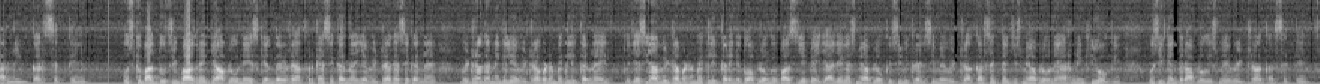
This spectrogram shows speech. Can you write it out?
अर्निंग कर सकते हैं। उसके बाद दूसरी बात रही कि आप लोगों ने इसके अंदर रेफर कैसे करना है या विड्रा कैसे करना है। विड्रा करने के लिए विड्रा बटन पर क्लिक करना है। तो जैसे ही आप विड्रा बटन पर क्लिक करेंगे तो आप लोगों के पास ये पेज आ जाएगा, इसमें आप लोग किसी भी करेंसी में विड्रा कर सकते हैं, जिसमें आप लोगों ने अर्निंग की होगी। उसी के अंदर आप लोग इसमें विड्रा कर सकते हैं।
